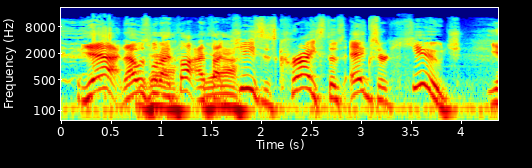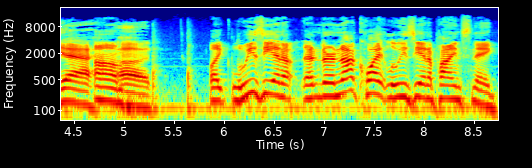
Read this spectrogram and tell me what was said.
Yeah, that was yeah, what I thought. I yeah. thought, Jesus Christ, those eggs are huge. Yeah. Um, uh, like Louisiana, and they're not quite Louisiana pine snake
